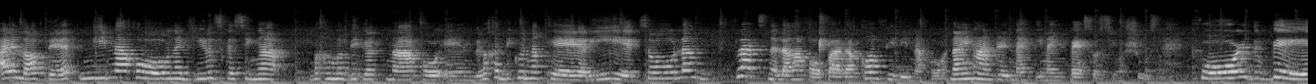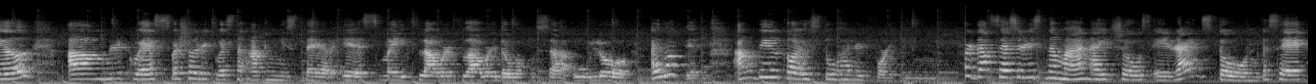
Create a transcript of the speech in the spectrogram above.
I loved it. Hindi na ako nag-heels kasi nga baka mabigat na ako and baka di ko na carry. So, nag-flats na lang ako para comfy din ako. 999 pesos yung shoes. For the veil, ang request, special request ng aking mister is may flower-flower daw ako sa ulo. I loved it. Ang veil ko is 214. For the accessories naman, I chose a rhinestone kasi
